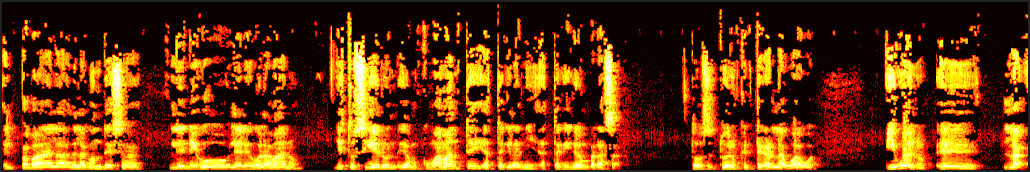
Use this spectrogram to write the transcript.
el papá de la, de la condesa le negó, le negó la mano y estos siguieron, digamos, como amantes hasta que, la, hasta que quedó embarazada. Entonces tuvieron que entregar la guagua. Y bueno, eh, la-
